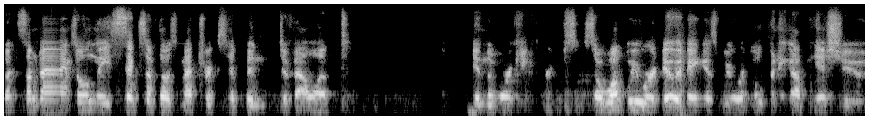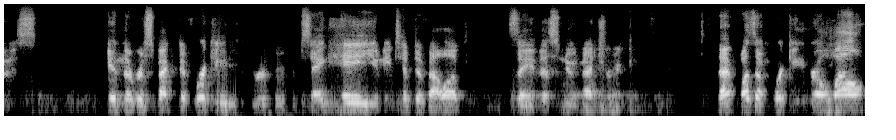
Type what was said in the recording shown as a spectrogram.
but sometimes only six of those metrics had been developed in the working groups. So what we were doing is we were opening up issues in the respective working group saying, hey, you need to develop, say, this new metric. That wasn't working real well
